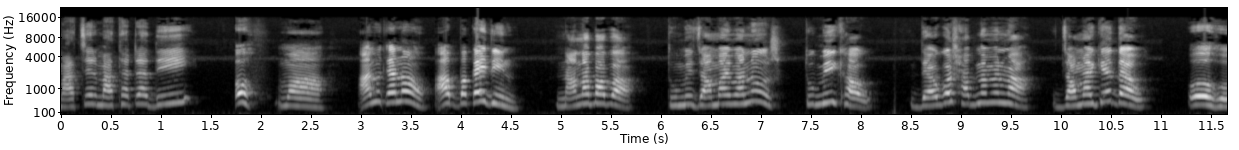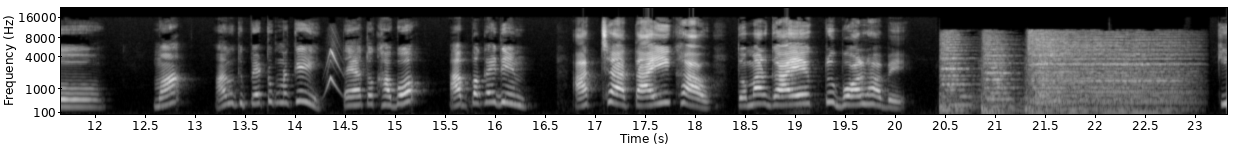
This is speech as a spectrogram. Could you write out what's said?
মাছের মাথাটা দিই। ওহ মা আমি কেন? আব্বাকাই দিন? না না বাবা তুমি জামাই মানুষ তুমিই খাও। দেও গো সাবনামের মা জামাইকে দাও। ওহো মা আমি কি পেটুক নাকি? তাই এত খাব? আব্বাকাই দিন? আচ্ছা তাই খাও তোমার গায়ে একটু বল হবে। কি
